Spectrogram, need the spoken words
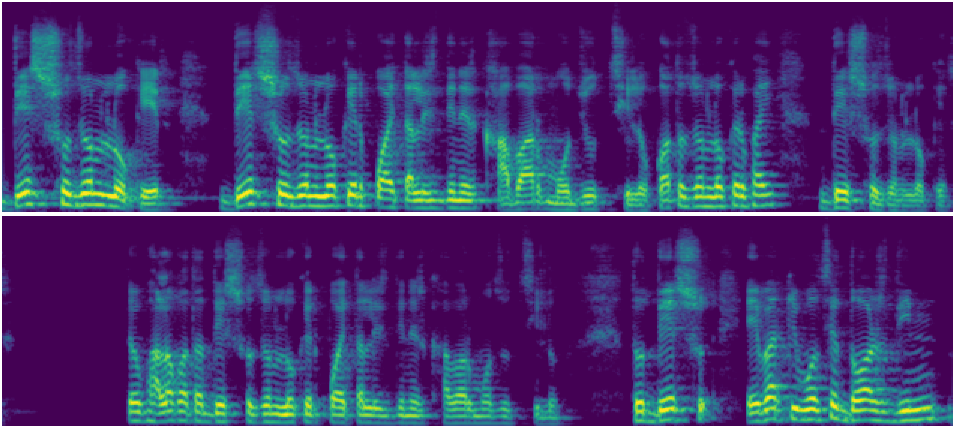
দেড়শো জন লোকের, দেড়শো জন লোকের পঁয়তাল্লিশ দিনের খাবার মজুদ ছিল। কতজন লোকের ভাই? দেড়শো জন লোকের। তো ভালো কথা, দেড়শো জন লোকের পঁয়তাল্লিশ দিনের খাবার মজুদ ছিল। তো দেড়শো, এবার কি বলছে? দশ দিন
